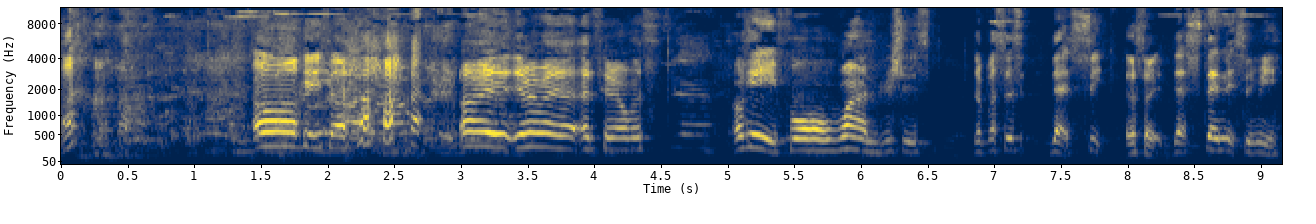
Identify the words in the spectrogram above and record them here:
Huh? oh, okay, so alright, remember uh, three of. Okay, for one, which is the person that sit, uh, sorry, that stand next to me,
